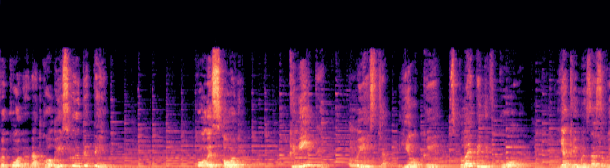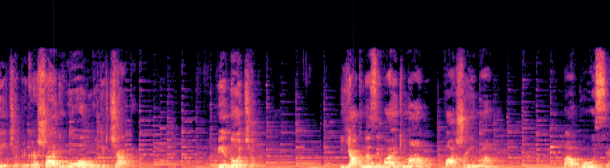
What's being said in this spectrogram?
виконує над колискою дитини? Колискові. Квіти, листя, гілки, сплетені в коло, якими зазвичай прикрашають голову дівчата. Віночок. Як називають маму вашої мами? Бабуся.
